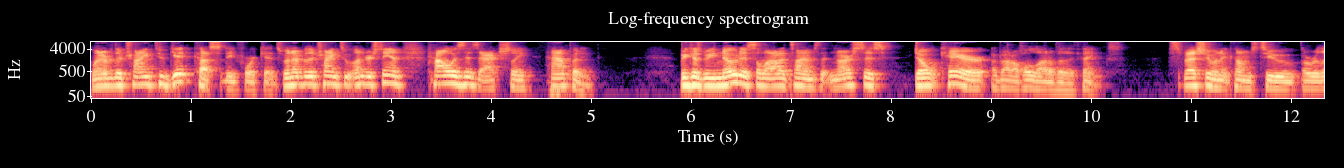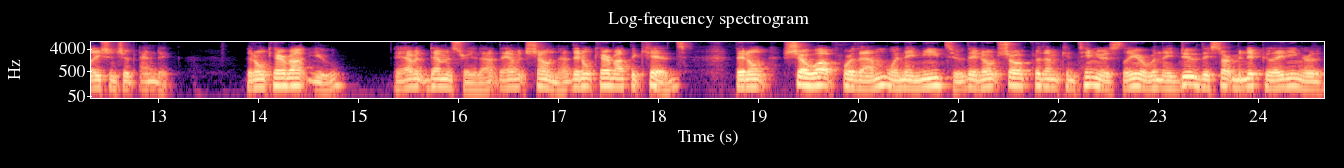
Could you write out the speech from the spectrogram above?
whenever they're trying to get custody for kids, whenever they're trying to understand how is this actually happening. Because we notice a lot of times that narcissists don't care about a whole lot of other things, especially when it comes to a relationship ending. They don't care about you. They haven't demonstrated that. They haven't shown that. They don't care about the kids. They don't show up for them when they need to. They don't show up for them continuously, or when they do, they start manipulating or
